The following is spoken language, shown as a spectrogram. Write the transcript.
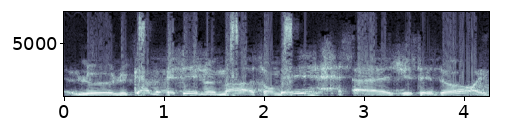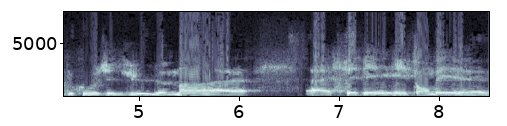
le, le câble pété, le mât a tombé. J'étais dehors et du coup j'ai vu le mât céder et tomber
